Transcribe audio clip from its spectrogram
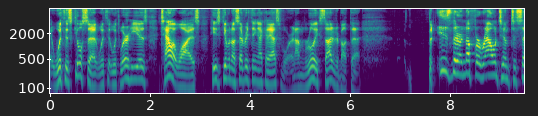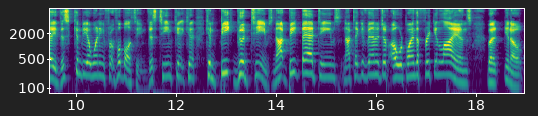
with his skill set, with with where he is talent wise, he's given us everything I could ask for, and I'm really excited about that. But is there enough around him to say this can be a winning fo- football team? This team can can can beat good teams, not beat bad teams, not take advantage of oh we're playing the freaking Lions, but you know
